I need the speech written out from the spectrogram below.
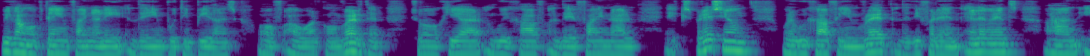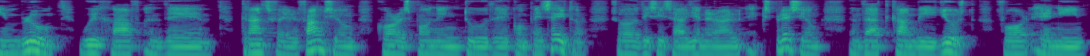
we can obtain finally the input impedance of our converter. So here we have the final expression where we have in red the different elements and in blue we have the transfer function corresponding to the compensator. So this is a general expression that can be used for any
